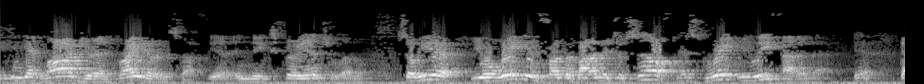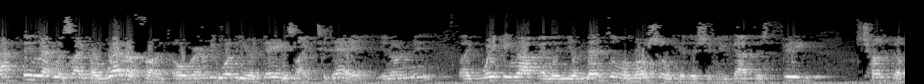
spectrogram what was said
it can get larger and brighter and stuff, yeah, in the experiential level. So here you awaken from the bondage of self. There's great relief out of that. Yeah. That thing that was like a weather front over every one of your days, like today, you know what I mean? Like waking up and in your mental emotional condition you got this big chunk of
